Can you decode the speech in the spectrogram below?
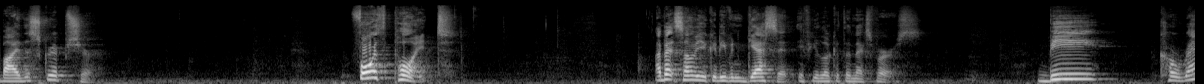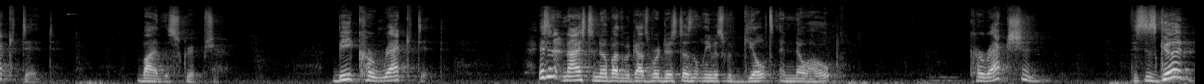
by the Scripture. Fourth point. I bet some of you could even guess it if you look at the next verse. Be corrected by the scripture. Be corrected. Isn't it nice to know, by the way, God's word just doesn't leave us with guilt and no hope? Correction. This is good.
